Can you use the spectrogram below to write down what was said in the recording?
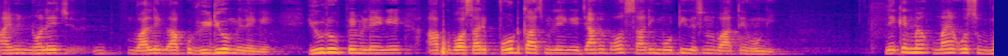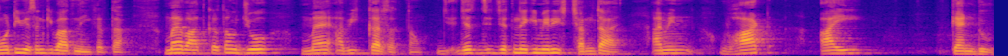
आई मीन नॉलेज वाले आपको वीडियो मिलेंगे यूट्यूब पे मिलेंगे, आपको बहुत सारे पॉडकास्ट मिलेंगे, जहाँ पे बहुत सारी मोटिवेशनल बातें होंगी। लेकिन मैं मैं उस मोटिवेशन की बात नहीं करता। मैं बात करता हूँ जो मैं अभी कर सकता हूँ। जितने की मेरी क्षमता है। I mean what I can do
